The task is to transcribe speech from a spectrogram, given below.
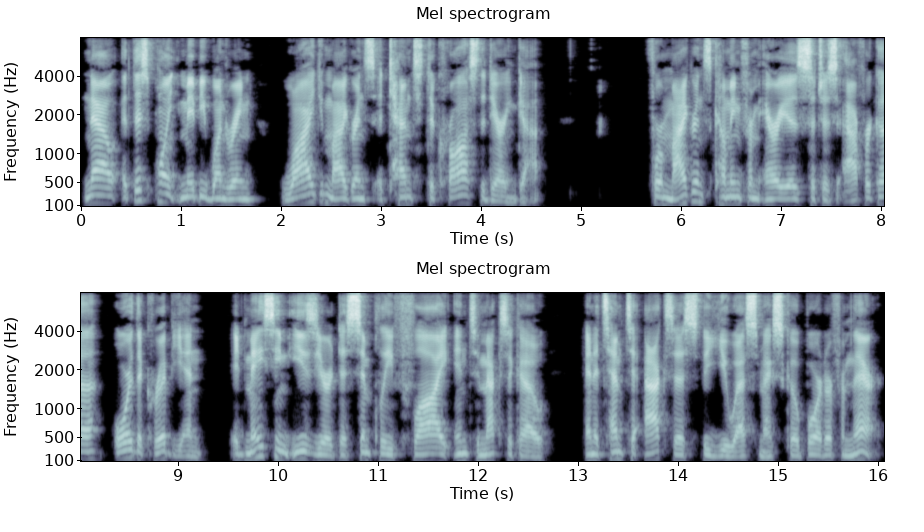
Now, at this point, you may be wondering why do migrants attempt to cross the Darien Gap? For migrants coming from areas such as Africa or the Caribbean, it may seem easier to simply fly into Mexico and attempt to access the US Mexico border from there.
